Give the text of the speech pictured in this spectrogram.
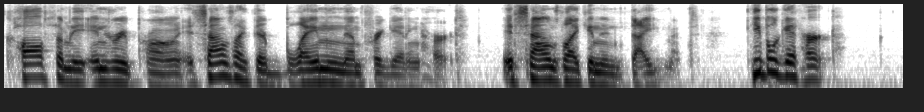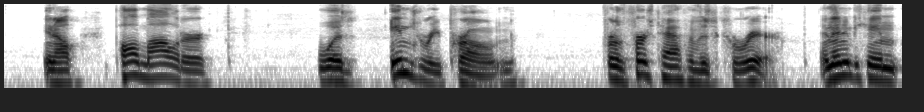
call somebody injury prone, it sounds like they're blaming them for getting hurt. It sounds like an indictment people get hurt. You know, Paul Molitor was injury prone for the first half of his career. And then he became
